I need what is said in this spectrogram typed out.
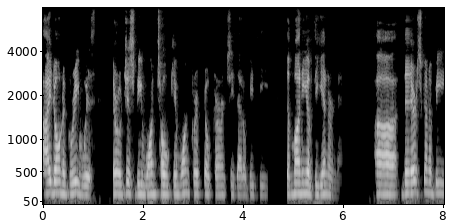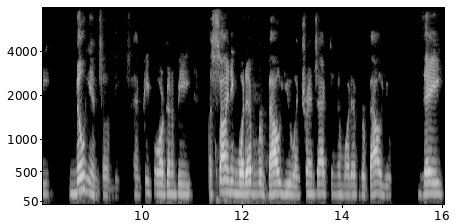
I don't agree with there will just be one token, one cryptocurrency that'll be the, the money of the internet. Uh, there's going to be millions of these, and people are going to be assigning whatever value and transacting in whatever value they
